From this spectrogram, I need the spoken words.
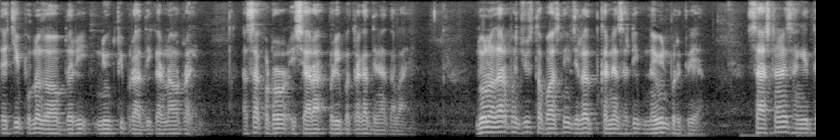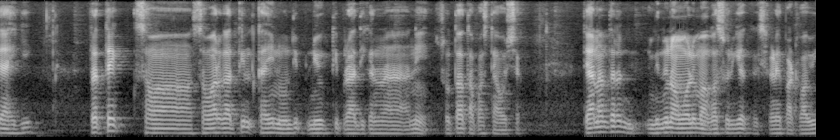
त्याची पूर्ण जबाबदारी नियुक्ती प्राधिकरणावर राहील. असा कठोर इशारा परिपत्रकात देण्यात आला आहे. दोन हजार पंचवीस तपासणी जलद करण्यासाठी नवीन प्रक्रिया. शासनाने सांगितले आहे की प्रत्येक सं संवर्गातील काही नोंदी नियुक्ती प्राधिकरणाने स्वतः तपासणे आवश्यक. त्यानंतर बिंदू नामावली मागासवर्गीय कक्षाकडे पाठवावी.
